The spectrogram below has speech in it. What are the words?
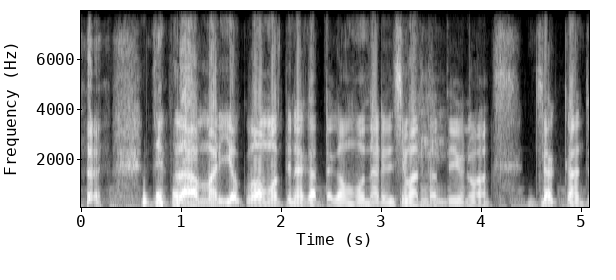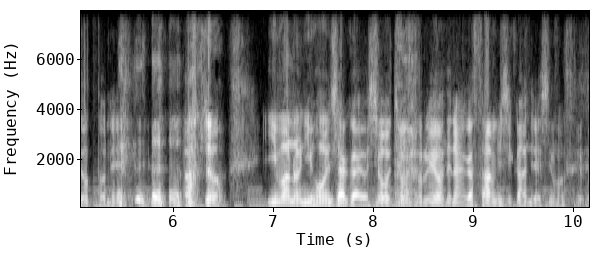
実はあんまりよくは思ってなかったが、もう慣れてしまったっていうのは、若干ちょっとね、あの、今の日本社会を象徴するようで、なんか寂しい感じがしますけど。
